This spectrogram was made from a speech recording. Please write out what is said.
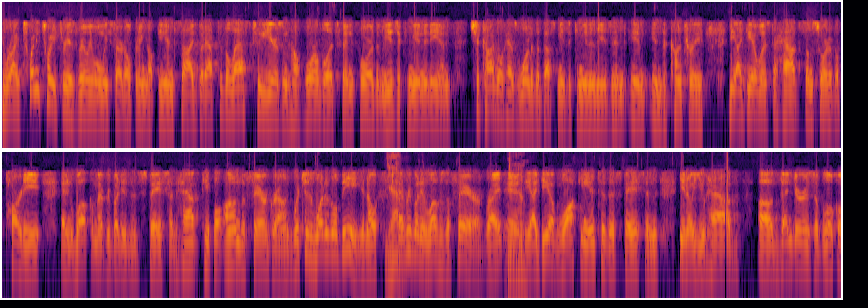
Right. 2023 is really when we start opening up the inside, but after the last two years and how horrible it's been for the music community, and Chicago has one of the best music communities in, in, in the country, the idea was to have some sort of a party and welcome everybody to the space and have people on the fairground, which is what it'll be. You know, Yeah. everybody loves a fair, right? And Yeah. the idea of walking into this space and, you know, you have uh, vendors of local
